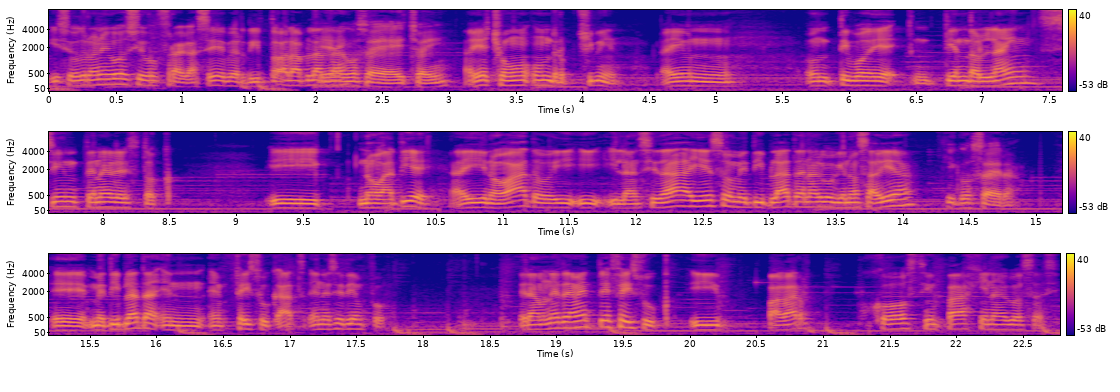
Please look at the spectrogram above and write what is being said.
Hice otro negocio, fracasé, perdí toda la plata. ¿Qué negocio había hecho ahí? Había hecho un, un dropshipping. Hay un, un tipo de tienda online sin tener el stock. Y novateé, ahí novato. Y, y- y la ansiedad y eso, metí plata en algo que no sabía. ¿Qué cosa era? Eh, metí plata en, en Facebook Ads en ese tiempo. Era netamente Facebook. Y pagar hosting, página, cosas así.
